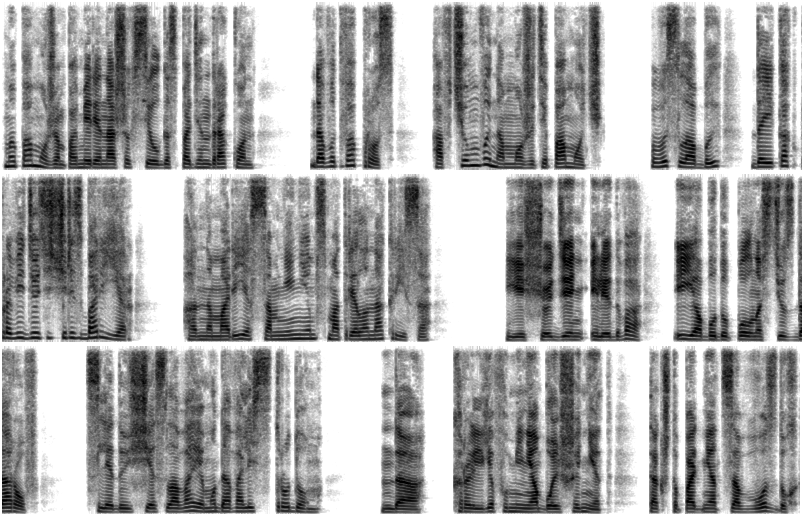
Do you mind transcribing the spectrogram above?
мы поможем по мере наших сил, господин дракон. Да вот вопрос, а в чем вы нам можете помочь? Вы слабы, да и как проведете через барьер? Анна-Мария с сомнением смотрела на Криса. Еще день или два, и я буду полностью здоров. Следующие слова ему давались с трудом. Да, крыльев у меня больше нет, так что подняться в воздух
